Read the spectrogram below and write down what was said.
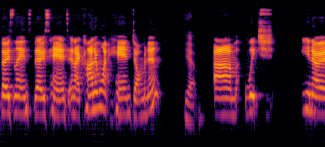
those lands, those hands, and I kind of want hand dominant. Yeah. um, which you know,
